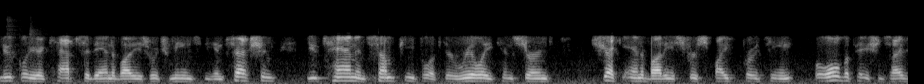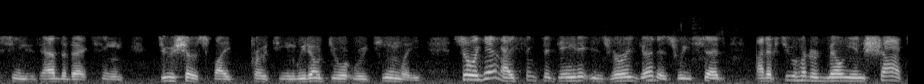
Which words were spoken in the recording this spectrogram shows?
nucleocapsid antibodies, which means the infection. You can, in some people, if they're really concerned, check antibodies for spike protein. All the patients I've seen who've had the vaccine do show spike protein. We don't do it routinely. So again, I think the data is very good. As we said, out of 200 million shots,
